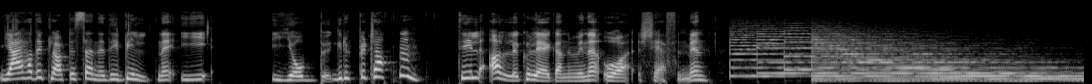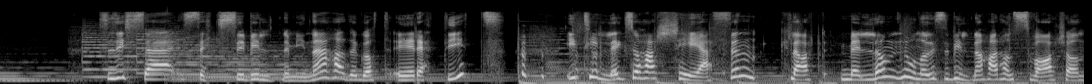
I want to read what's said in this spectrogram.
Jeg hadde klart å sende de bildene i jobbgruppechatten til alle kollegaene mine og sjefen min. Så disse sexy bildene mine hadde gått rett dit. I tillegg så har sjefen klart Mellom noen av disse bildene har han svart sånn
